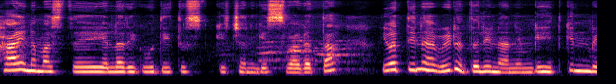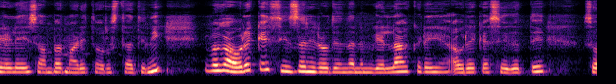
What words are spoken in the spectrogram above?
ಹಾಯ್, ನಮಸ್ತೆ. ಎಲ್ಲರಿಗೂ ದೀತುಸ್ ಕಿಚನ್ಗೆ ಸ್ವಾಗತ. ಇವತ್ತಿನ ವಿಡಿಯೋದಲ್ಲಿ ನಾನು ನಿಮಗೆ ಹಿತ್ಕಿನ ಬೇಳೆ ಸಾಂಬಾರು ಮಾಡಿ ತೋರಿಸ್ತಾ ಇದ್ದೀನಿ. ಇವಾಗ ಅವರೆಕಾಯಿ ಸೀಸನ್ ಇರೋದ್ರಿಂದ ನಿಮಗೆ ಎಲ್ಲ ಕಡೆ ಅವರೆಕಾಯಿ ಸಿಗುತ್ತೆ. ಸೊ,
